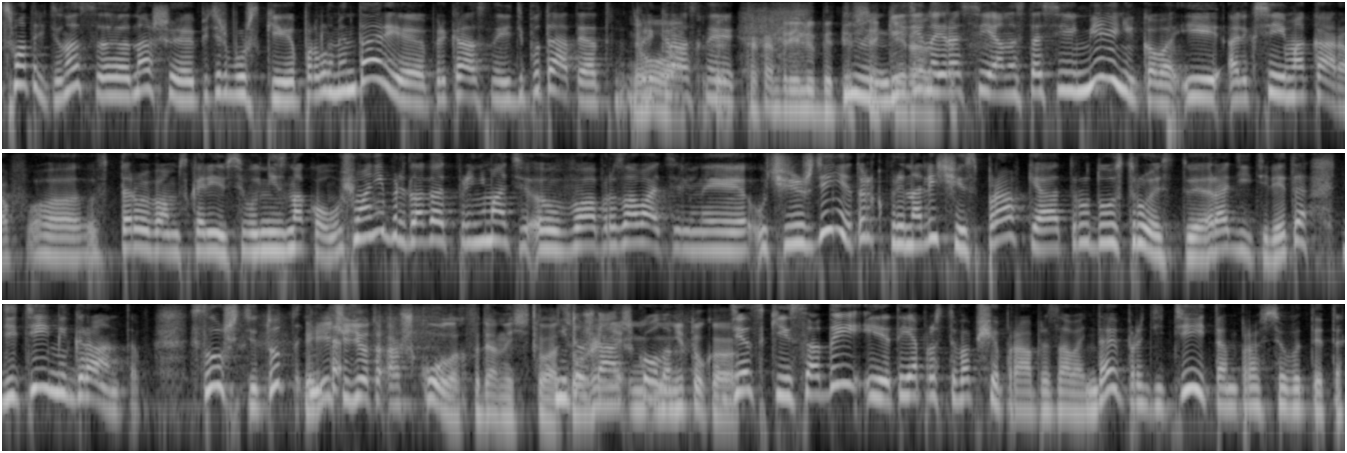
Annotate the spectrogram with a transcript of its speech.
смотрите, у нас э, наши петербургские парламентарии, прекрасные депутаты от прекрасной О, как, как Андрей любит Единой раз. России Анастасия Мельникова и Алексей Макаров, э, второй вам, скорее всего, не знаком. В общем, они предлагают принимать э, в образовательные учреждения только при наличии справки о трудоустройстве родителей родителей, это детей мигрантов. Слушайте, тут... Речь идет о школах в данной ситуации. Не только Уже о школах. Не, только... Детские сады, и это я просто вообще про образование, да, и про детей, там про все вот это.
